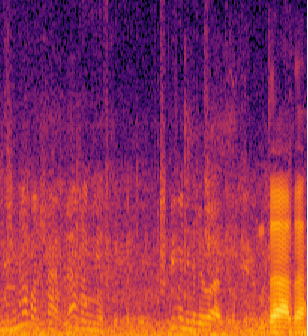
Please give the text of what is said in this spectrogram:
глубина большая, пляжа нет, как бы. Пиво не наливают. и вообще Да, да.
